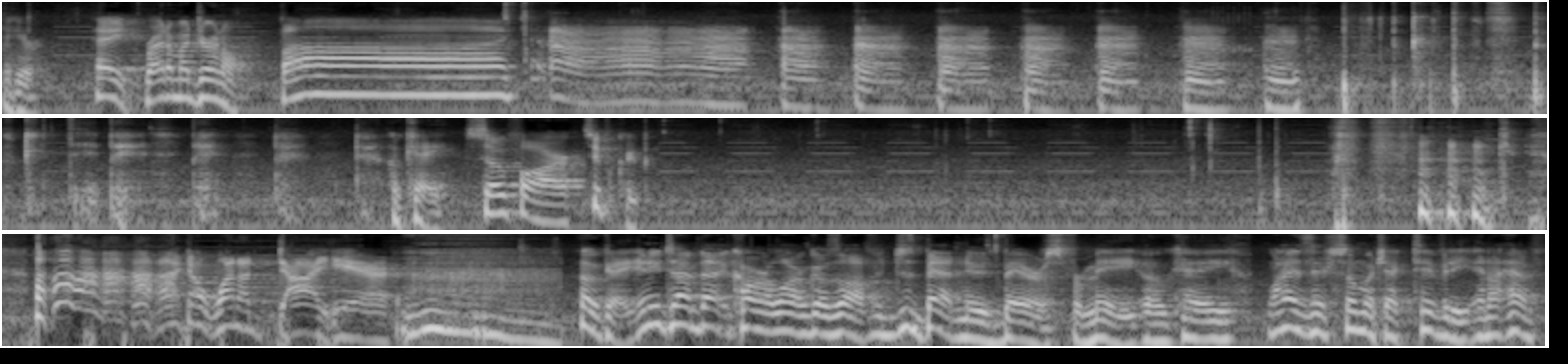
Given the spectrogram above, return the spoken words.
right here. Hey, write on my journal. Bye. Ah, ah, ah, ah, ah, ah, ah, ah. Okay, so far, super creepy. I don't want to die here. Okay, anytime that car alarm goes off, just bad news bears for me, okay? Why is there so much activity and I have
